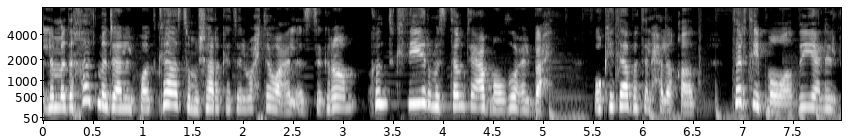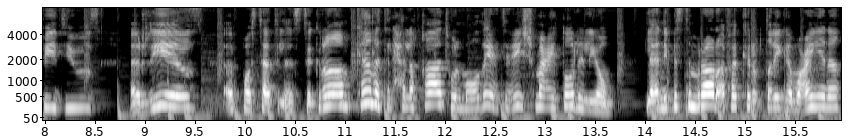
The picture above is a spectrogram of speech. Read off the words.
لما دخلت مجال البودكاست ومشاركة المحتوى على الإنستغرام كنت كثير مستمتعة بموضوع البحث وكتابة الحلقات ترتيب مواضيع لل videos ال reels بوستات الإنستغرام. كانت الحلقات والمواضيع تعيش معي طول اليوم لأني باستمرار أفكر بطريقة معينة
